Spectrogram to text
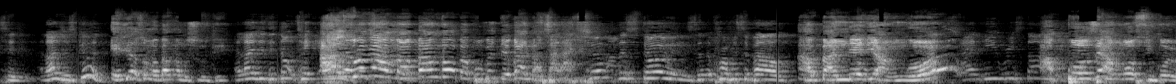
Said, Elijah's good. eli azwa mabanga mosusu te Elijah did not take any the mabanga oyo baprofete bali took the stones that the prophets of Baal apose yango sikoyo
